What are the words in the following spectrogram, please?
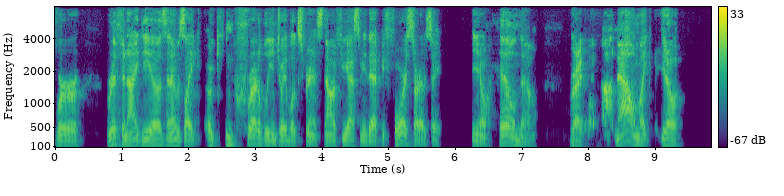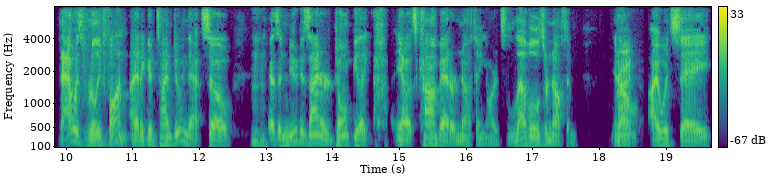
were riffing ideas and it was like an incredibly enjoyable experience now if you asked me that before i started i would say you know hell no Right. uh, now i'm like you know that was really fun i had a good time doing that so Mhm. as a new designer don't be like you know it's combat or nothing or it's levels or nothing you know Right. i would say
